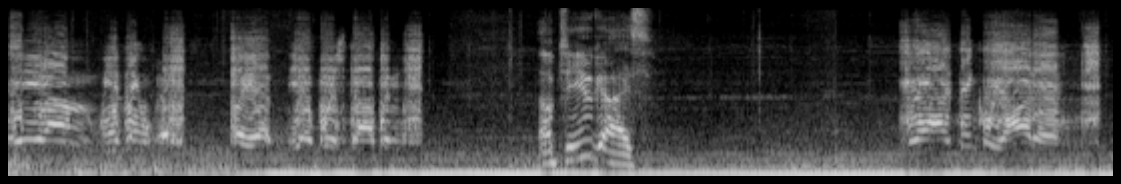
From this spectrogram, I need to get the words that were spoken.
Hey, um, you think? Oh, yep, we're stopping. Up to you guys. Yeah, I think we oughta.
